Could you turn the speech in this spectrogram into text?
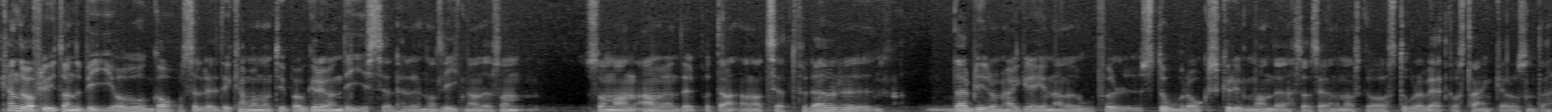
kan det vara flytande biogas eller det kan vara någon typ av grön diesel eller något liknande som, som man använder på ett annat sätt. För där, där blir de här grejerna för stora och skrymmande så att säga när man ska ha stora vätgastankar och sånt där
